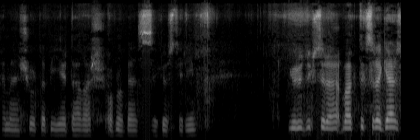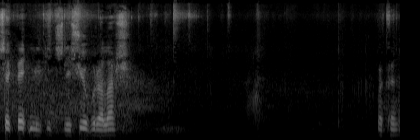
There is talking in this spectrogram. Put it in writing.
Hemen şurada bir yer daha var. Onu ben size göstereyim. Yürüdük sıra, baktık sıra gerçekten ilginçleşiyor buralar. Bakın.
